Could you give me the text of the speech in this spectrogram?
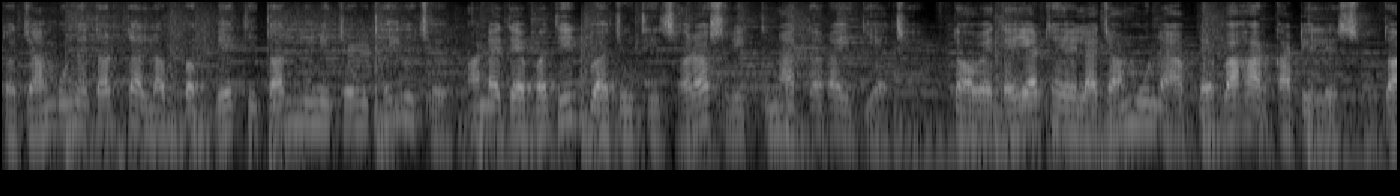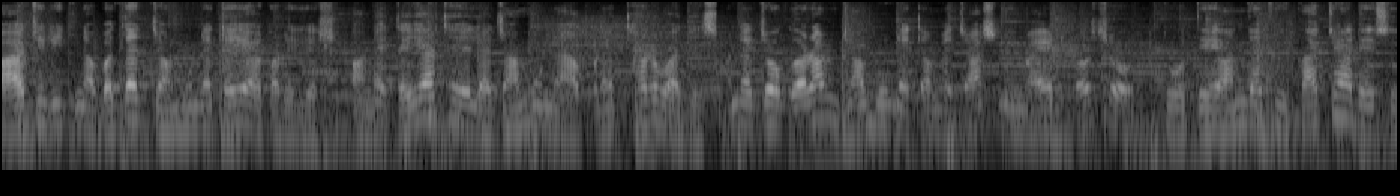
તો જાંબુને તરતા લગભગ બેથી ત્રણ મિનિટ જેવું થયું છે અને તે બધી જ બાજુથી સરસ રીતના તરાઈ ગયા છે. તો હવે તૈયાર થયેલા જાંબુને આપણે બહાર કાઢી લેશું. તો આ જ રીતના બધા જ જાંબુને તૈયાર કરી લેશું અને તૈયાર થયેલા જાંબુને આપણે ઠરવા દેશું. અને જો ગરમ જાંબુને તમે ચાસણીમાં એડ કરશો તો તે અંદરથી કાચા રહેશે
